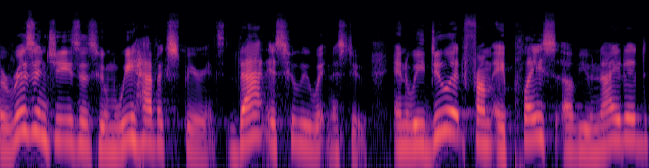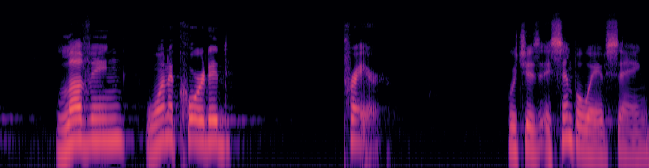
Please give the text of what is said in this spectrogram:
the risen Jesus whom we have experienced. That is who we witness to. And we do it from a place of united, loving, one accorded prayer, which is a simple way of saying,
